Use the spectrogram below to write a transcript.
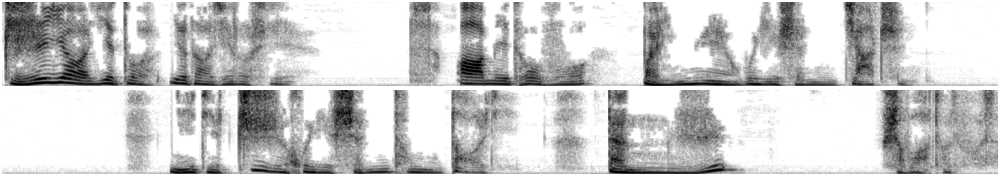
只要一到一到极乐世界，阿弥陀佛本愿威神加持你。你的智慧、神通、道理，等于十八陀的菩萨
